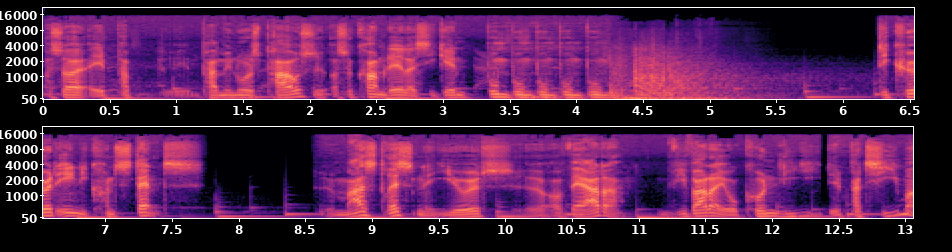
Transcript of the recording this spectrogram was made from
Og så et par, et par minutters pause, og så kom det ellers igen. Bum, bum, bum, bum, bum. Det kørte egentlig konstant. Meget stressende i øvrigt øh, at være der. Vi var der jo kun lige et par timer.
